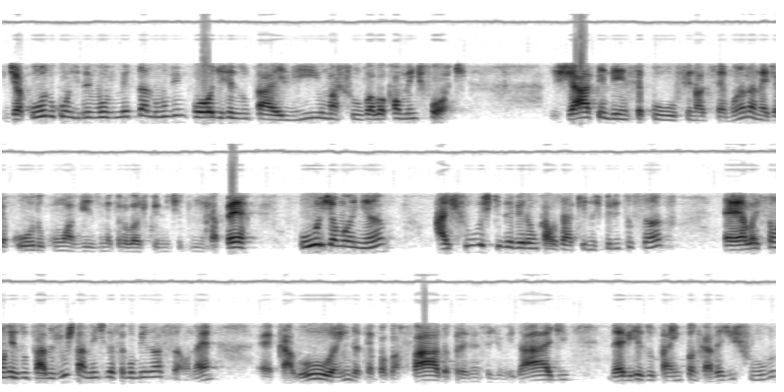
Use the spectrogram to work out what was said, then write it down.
de acordo com o desenvolvimento da nuvem, pode resultar ali uma chuva localmente forte. Já a tendência para o final de semana, né, de acordo com o aviso meteorológico emitido no Capé, Hoje, amanhã, as chuvas que deverão causar aqui no Espírito Santo, elas são resultado justamente dessa combinação, né? É, calor, ainda tempo abafado, presença de umidade, deve resultar em pancadas de chuva.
